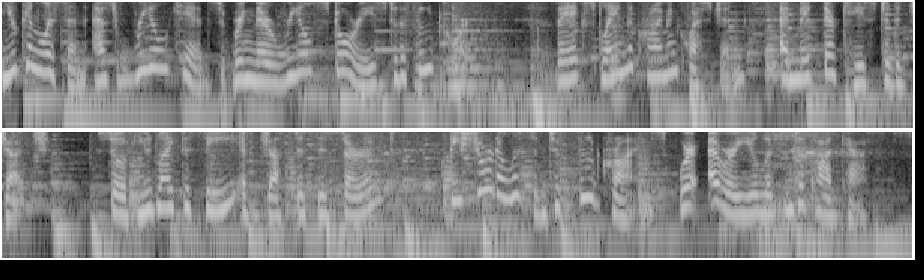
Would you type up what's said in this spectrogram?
you can listen as real kids bring their real stories to the food court. They explain the crime in question and make their case to the judge. So if you'd like to see if justice is served, be sure to listen to Food Crimes wherever you listen to podcasts.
